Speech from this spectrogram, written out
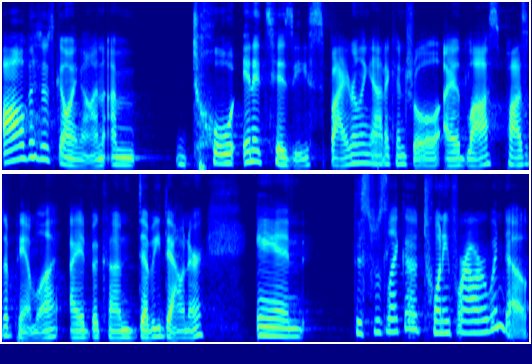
all this is going on. I'm to- in a tizzy, spiraling out of control. I had lost positive Pamela. I had become Debbie Downer. And this was like a 24 hour window.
